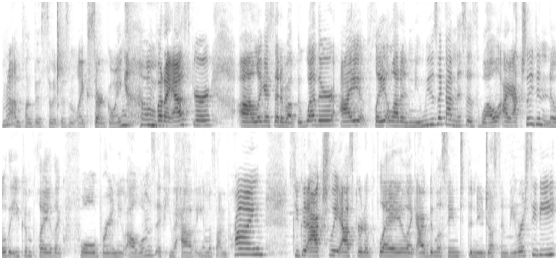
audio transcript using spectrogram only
I'm gonna unplug this so it doesn't like start going, but I ask her, uh, like I said, about the weather. I play a lot of new music on this as well. I actually didn't know that you can play like full brand new albums if you have Amazon Prime. So you can actually ask her to play, like I've been listening to the new Justin Bieber CD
